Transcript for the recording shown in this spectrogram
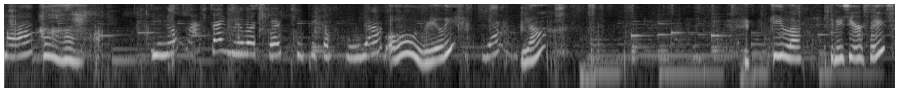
Mom. Ay. You know, last time we were first to pick up Kuya? Oh, really? Yeah. Yeah? Kayla, can I see your face?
